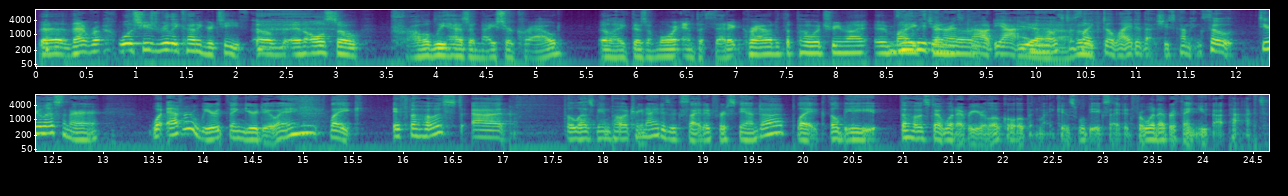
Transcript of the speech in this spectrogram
that well, she's really cutting her teeth, um, and also probably has a nicer crowd. Like there's a more empathetic crowd at the poetry mi- uh, mic. really generous the- crowd, yeah. And the host is like delighted that she's coming. So, dear listener, whatever weird thing you're doing, like if the host at the lesbian poetry night is excited for stand up, like they'll be the host at whatever your local open mic is will be excited for whatever thing you got packed.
